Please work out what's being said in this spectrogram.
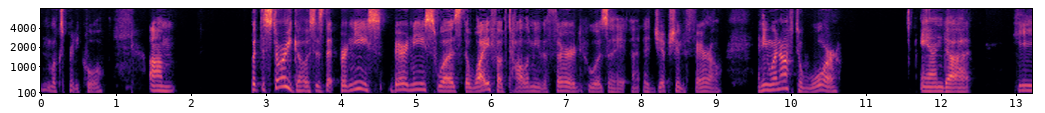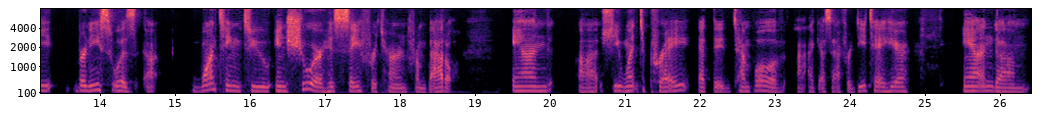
looks pretty cool. Um, but the story goes is that Bernice, Berenice was the wife of Ptolemy III, who was an Egyptian pharaoh. And he went off to war. And uh, he Bernice was uh, wanting to ensure his safe return from battle. And uh, she went to pray at the temple of, I guess, Aphrodite here. And um,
